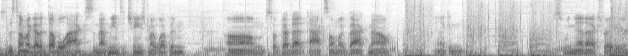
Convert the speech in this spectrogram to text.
So this time I got a double axe and that means it changed my weapon. Um, so I've got that axe on my back now and I can swing that axe right here.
